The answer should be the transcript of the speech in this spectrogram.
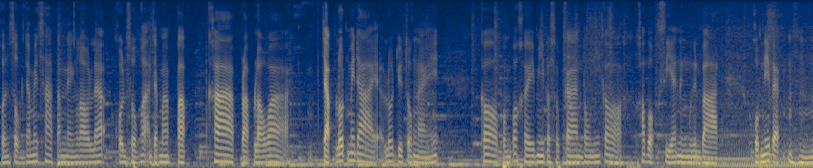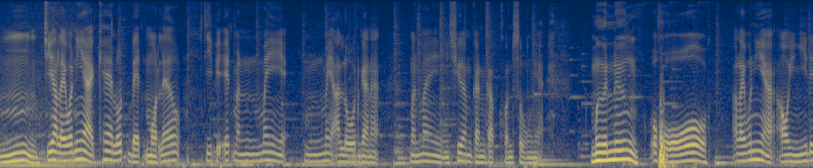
ขนส่งจะไม่ทราบตำแหน่งเราแล้วขนส่งก็อาจจะมาปรับค่าปรับเราว่าจับรถไม่ได้รถอยู่ตรงไหน ก็ผมก็เคยมีประสบการณ์ตรงนี้ก็เขาบอกเสีย 10,000 บาท ผมนี่แบบอื้อหือเชี่ยอะไรวะเนี่ย แค่รถเบ็ดหมดแล้ว GPS มันไม่มันไม่อโลนกันอะมันไม่เชื่อมกันกับขนส่งเนี่ยหมื่นหนึ่งโอ้โห อะไรวะเนี่ย เอาอย่างนี้ได้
